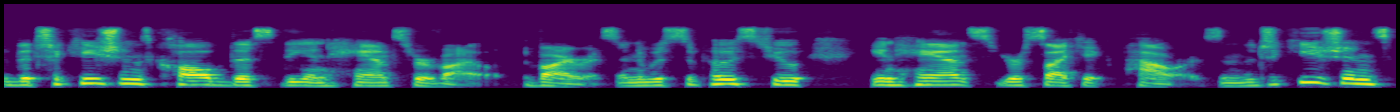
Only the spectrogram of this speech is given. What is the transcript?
the Takisians called this the enhancer virus, and it was supposed to enhance your psychic powers. And the Takisians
